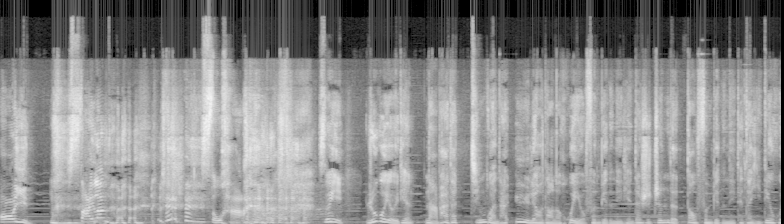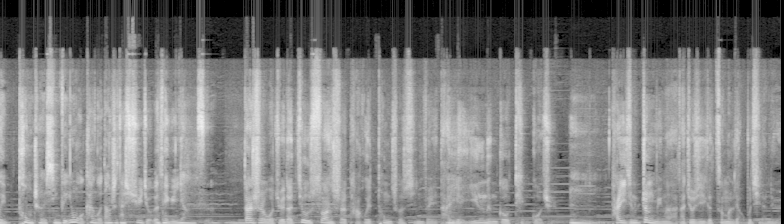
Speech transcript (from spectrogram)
all in，silent，so hard。所以，如果有一天，哪怕他尽管他预料到了会有分别的那天，但是真的到分别的那天，他一定会痛彻心扉，因为我看过当时他酗酒的那个样子。但是我觉得，就算是他会痛彻心扉，他也一定能够挺过去。嗯他已经证明了，他就是一个这么了不起的女人，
